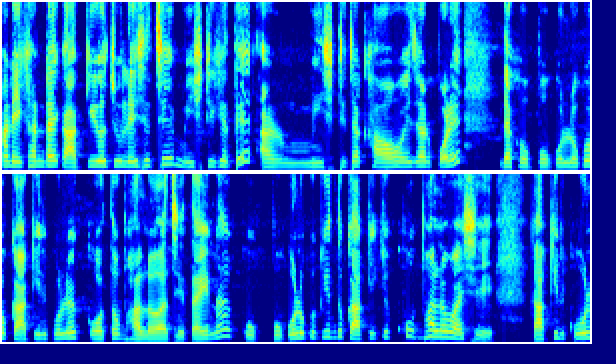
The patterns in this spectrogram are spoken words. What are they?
আর এখানটায় কাকিও চলে এসেছে মিষ্টি খেতে। আর মিষ্টিটা খাওয়া হয়ে যাওয়ার পরে দেখো পোকোলোকো কাকির কোলে কত ভালো আছে, তাই না? পোকোলোকো কিন্তু কাকিকে খুব ভালোবাসে। কাকির কোল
